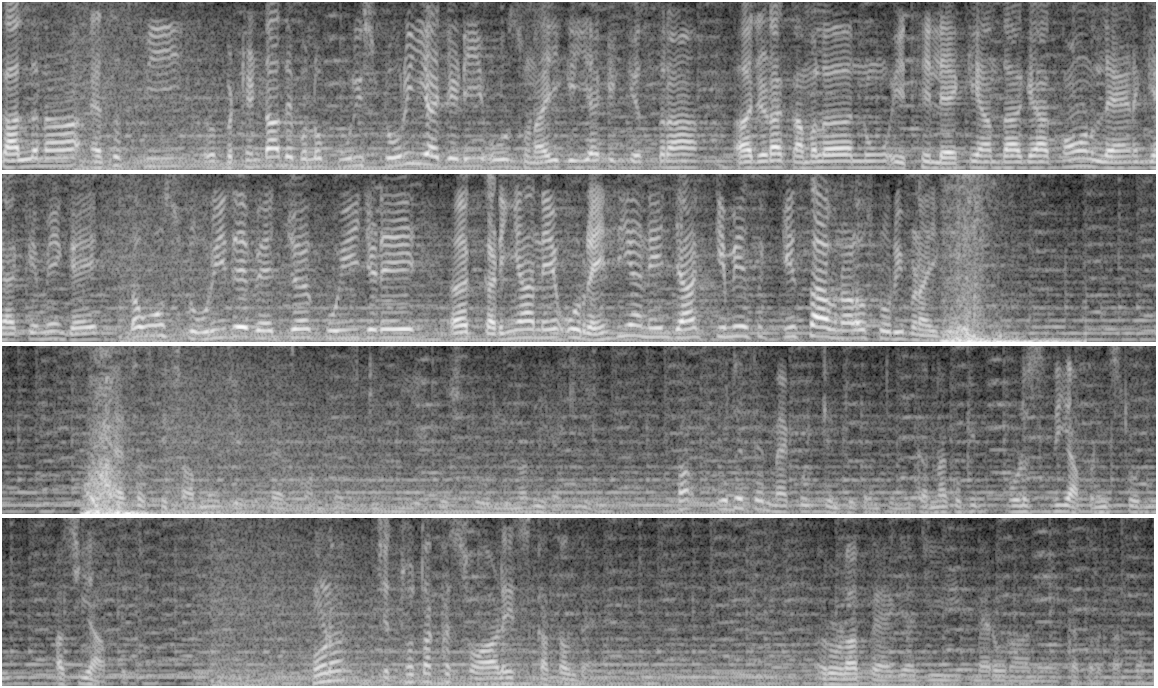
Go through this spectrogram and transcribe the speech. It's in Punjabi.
ਕੱਲ ਨਾ ਐਸਐਸਪੀ ਬਠਿੰਡਾ ਦੇ ਵੱਲੋਂ ਪੂਰੀ ਸਟੋਰੀ ਆ ਜਿਹੜੀ ਉਹ ਸੁਣਾਈ ਗਈ ਆ ਕਿ ਕਿਸ ਤਰ੍ਹਾਂ ਜਿਹੜਾ ਕਮਲ ਨੂੰ ਇੱਥੇ ਲੈ ਕੇ ਆਂਦਾ ਗਿਆ, ਕੌਣ ਲੈਣ ਗਿਆ, ਕਿਵੇਂ ਗਏ। ਤਾਂ ਉਹ ਸਟੋਰੀ ਦੇ ਵਿੱਚ ਕੋਈ ਜਿਹੜੇ ਕੜੀਆਂ ਨੇ, ਉਹ ਰਹਿੰਦੀਆਂ ਨੇ ਜਾਂ ਕਿਵੇਂ ਕਿਸ ਹਿਸਾਬ ਨਾਲ ਉਹ ਸਟੋਰੀ ਬਣਾਈ ਗਈ? ਐਸਐਸਪੀ ਸਾਹਿਬ ਨੇ ਜੇ ਪ੍ਰੈਸ ਕਾਨਫਰੰਸ ਕੀਤੀ ਹੈ, ਕੋਈ ਸਟੋਰੀ ਉਹਨਾਂ ਦੀ ਹੈਗੀ ਹੈ, ਤਾਂ ਉਹਦੇ ਤੇ ਮੈਂ ਕੋਈ ਕਿੰਤੂ ਪਰੰਤੂ ਨਹੀਂ ਕਰਨਾ, ਕਿਉਂਕਿ ਪੁਲਿਸ ਦੀ ਆਪਣੀ ਸਟੋਰੀ ਅਸੀਂ ਆਪ ਦੇ ਹੁਣ ਜਿੱਥੋਂ ਤੱਕ ਸਵਾਲ ਇਸ ਕਤਲ ਦਾ ਹੈ, ਰੋਲਾ ਪੈ ਗਿਆ ਜੀ ਮੈਰੋਨਾ ਨੇ ਕਤਲ ਕਰਤਾ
